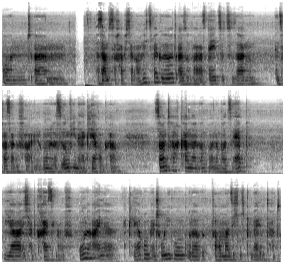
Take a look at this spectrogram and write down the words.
Und ähm, Samstag habe ich dann auch nichts mehr gehört. Also war das Date sozusagen ins Wasser gefallen, ohne dass irgendwie eine Erklärung kam. Sonntag kam dann irgendwann eine WhatsApp. Ja, ich habe Kreislauf. Ohne eine Erklärung, Entschuldigung oder warum man sich nicht gemeldet hat.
